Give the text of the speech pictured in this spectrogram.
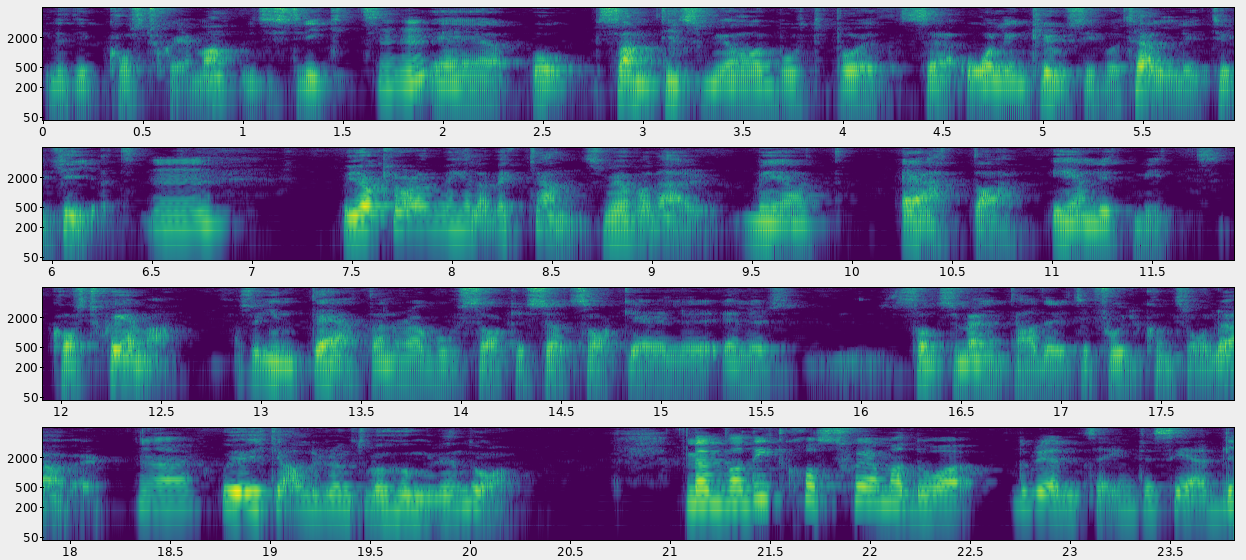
lite kostschema, lite strikt. Mhm. Eh, och samtidigt som jag har bott på ett all inclusive hotell i Turkiet. Mm. Och jag klarade mig hela veckan som jag var där med att äta enligt mitt kostschema. Alltså inte äta några godsaker, sötsaker eller, eller sånt som jag inte hade till full kontroll över. Nej. Och jag gick aldrig runt och var hungrig ändå. Men var ditt kostschema då, då blev jag lite intresserad,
